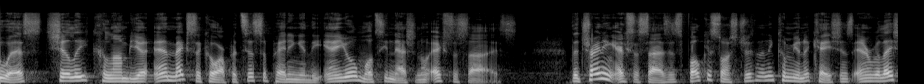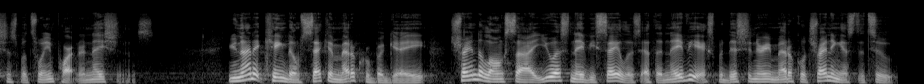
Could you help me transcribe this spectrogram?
U.S., Chile, Colombia, and Mexico are participating in the annual multinational exercise. The training exercises focus on strengthening communications and relations between partner nations. United Kingdom's 2nd Medical Brigade trained alongside U.S. Navy sailors at the Navy Expeditionary Medical Training Institute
